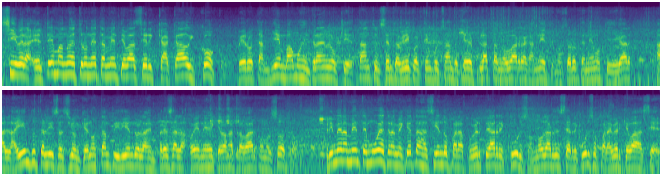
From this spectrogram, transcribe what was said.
Sí, verá, el tema nuestro netamente va a ser cacao y coco pero también vamos a entrar en lo que tanto el Centro Agrícola está impulsando, que es el plátano barra ganete. Nosotros tenemos que llegar a la industrialización que nos están pidiendo las empresas, las ONG que van a trabajar con nosotros. Primeramente, muéstrame qué estás haciendo para poderte dar recursos, no dar ese recurso para ver qué vas a hacer.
